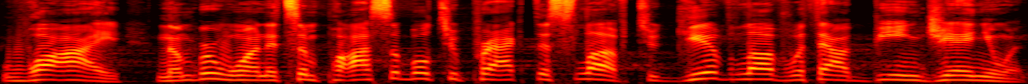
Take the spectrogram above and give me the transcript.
Why? Number one, it's impossible to practice love, to give love without being genuine.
